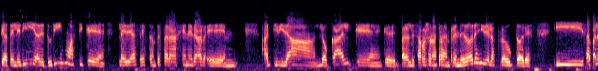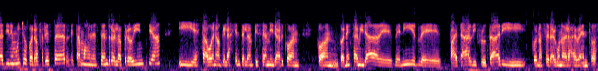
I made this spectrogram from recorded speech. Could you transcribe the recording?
de hotelería, de turismo, así que la idea es esto, empezar a generar eh, actividad local que, que para el desarrollo de nuestros emprendedores y de los productores. Y Zapala tiene mucho para ofrecer, estamos en el centro de la provincia y está bueno que la gente lo empiece a mirar con, con, con esta mirada de venir, de parar, disfrutar y conocer algunos de los eventos.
